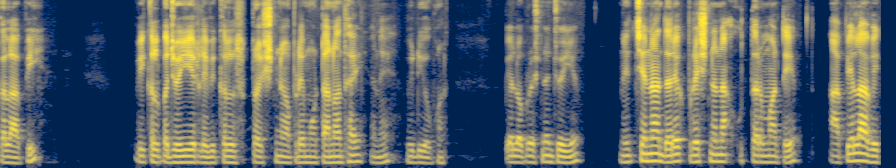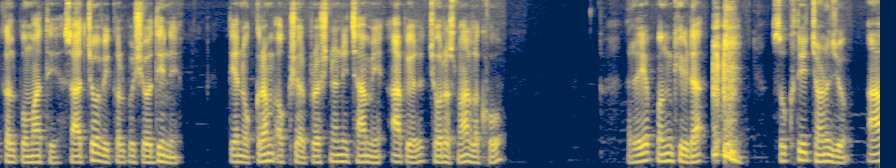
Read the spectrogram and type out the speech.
કલાપી. વિકલ્પ જોઈએ એટલે વિકલ્પ પ્રશ્ન આપણે મોટા ન થાય અને વીડિયો પણ. પહેલો પ્રશ્ન જોઈએ. નીચેના દરેક પ્રશ્નના ઉત્તર માટે આપેલા વિકલ્પોમાંથી સાચો વિકલ્પ શોધીને તેનો ક્રમ અક્ષર પ્રશ્નની સામે આપેલ ચોરસમાં લખો. રે પંખીડા, સુખથી ચણજો, આ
